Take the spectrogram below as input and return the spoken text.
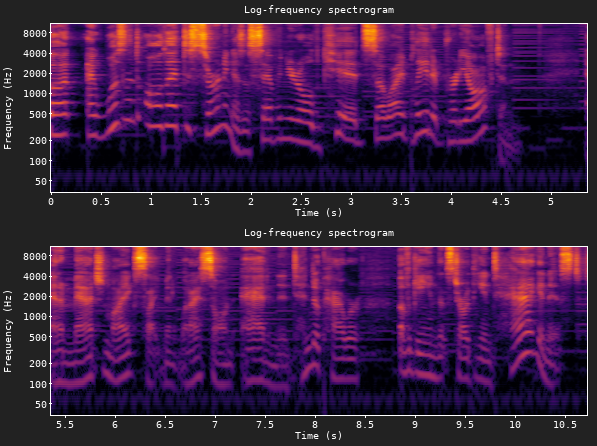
But I wasn't all that discerning as a 7 year old kid, so I played it pretty often. And imagine my excitement when I saw an ad in Nintendo Power of a game that starred the antagonist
